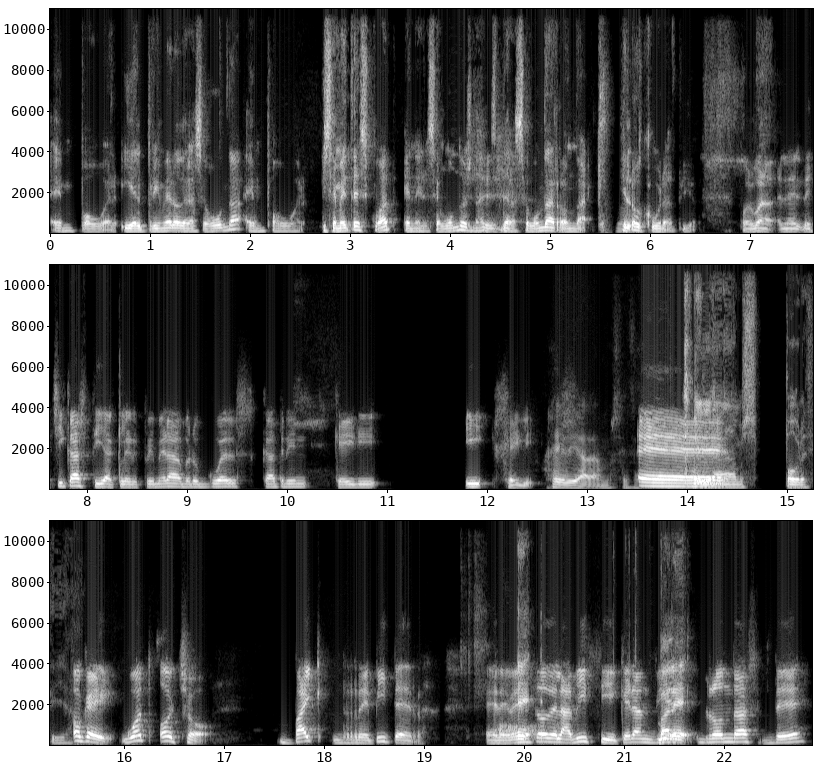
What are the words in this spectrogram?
en power y el primero de la segunda en power. Y se mete squat en el segundo snatch Sí. de la segunda ronda. Qué locura, tío. Pues bueno, en el de chicas, tía Claire primera, Brooke Wells, Catherine, Katie y Hailey. Hayley Adams. sí, sí. Eh, Hayley Adams, pobrecilla. ok, WOT 8. Bike Repeater. El evento de la bici, que eran 10 Vale. rondas de.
